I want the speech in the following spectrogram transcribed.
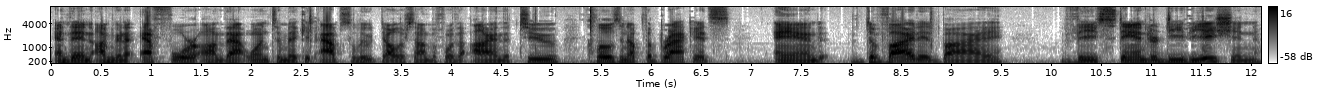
And then I'm going to F4 on that one to make it absolute, dollar sign before the I and the 2, closing up the brackets, and divided by the standard deviation,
